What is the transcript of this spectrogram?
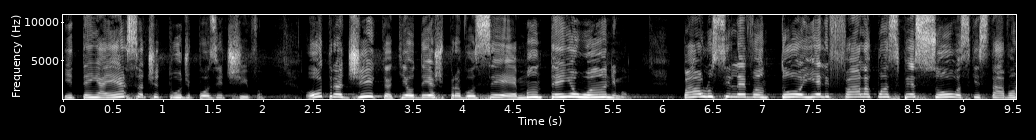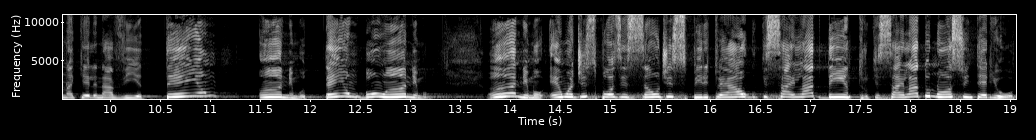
e tenha essa atitude positiva. Outra dica que eu deixo para você é mantenha o ânimo. Paulo se levantou e ele fala com as pessoas que estavam naquele navio: tenham ânimo, tenham bom ânimo. Ânimo é uma disposição de espírito, é algo que sai lá dentro, que sai lá do nosso interior.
